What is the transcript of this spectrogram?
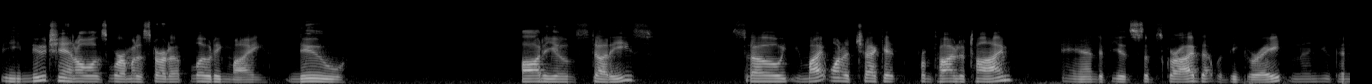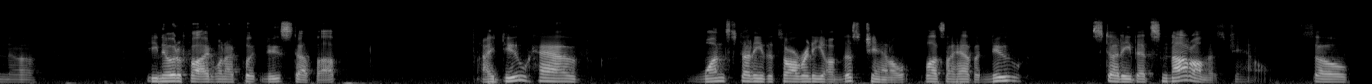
the new channel is where I'm going to start uploading my new audio studies. So you might want to check it from time to time. And if you subscribe, that would be great. And then you can uh, be notified when I put new stuff up. I do have one study that's already on this channel, plus I have a new study that's not on this channel. So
